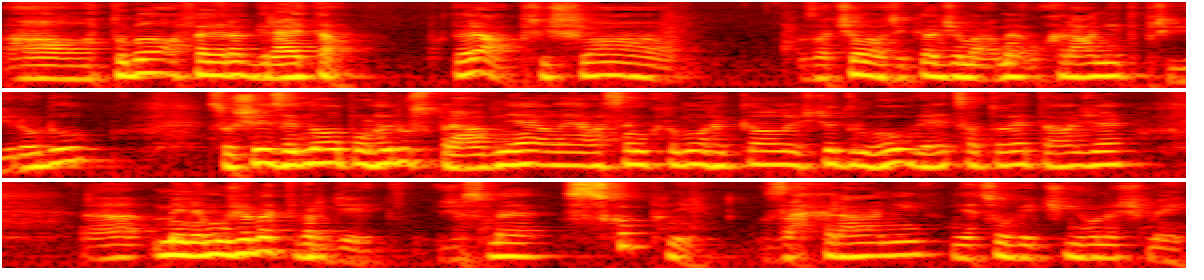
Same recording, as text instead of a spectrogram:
a to byla aféra Greta, která přišla a začala říkat, že máme ochránit přírodu, což je z jednoho pohledu správně, ale já jsem k tomu řekl ještě druhou věc a to je ta, že eh, my nemůžeme tvrdit, že jsme schopni zachránit něco většího než my.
